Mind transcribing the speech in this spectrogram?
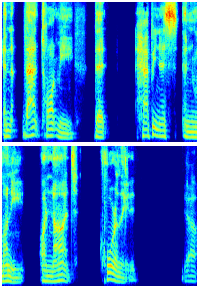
And that taught me that happiness and money are not correlated. Yeah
